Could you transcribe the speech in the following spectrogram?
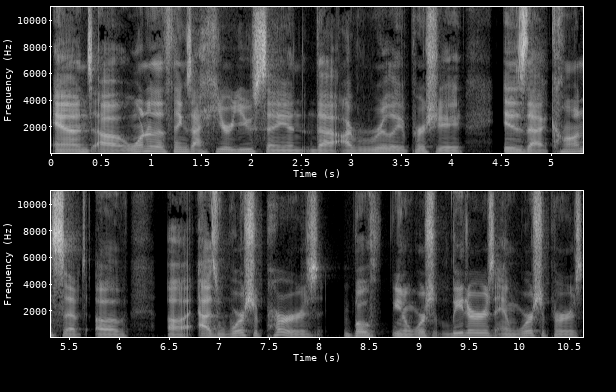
And uh, one of the things I hear you saying that I really appreciate is that concept of uh, as worshipers, both you know worship leaders and worshipers,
